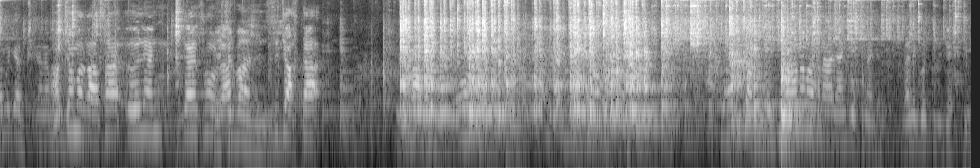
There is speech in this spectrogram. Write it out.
Amcam çıkaramam. Amcama kalsa öğlenden sonra Getir sıcakta Yapacak diye civanamadım halen gitmedim. Beni götürecek diye.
